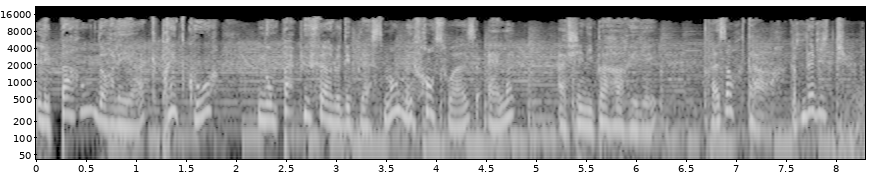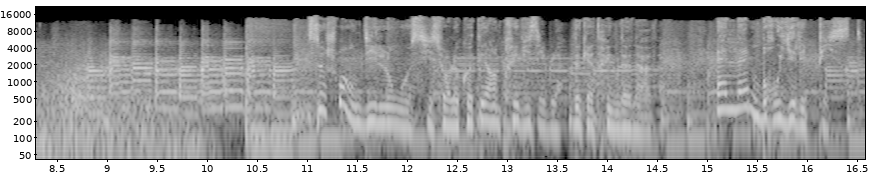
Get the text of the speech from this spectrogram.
Les parents d'Orléac, pris de court, n'ont pas pu faire le déplacement, mais Françoise, elle, a fini par arriver, très en retard, comme d'habitude. Ce choix en dit long aussi sur le côté imprévisible de Catherine Deneuve. Elle aime brouiller les pistes.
